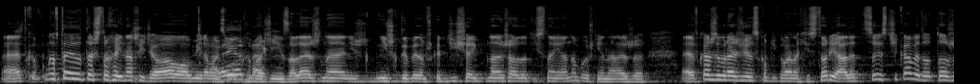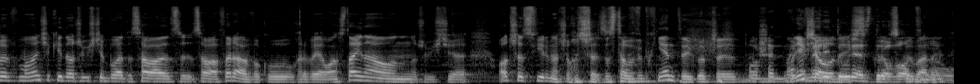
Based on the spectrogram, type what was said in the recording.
E, tylko, no wtedy to też trochę inaczej działało. Miramax było trochę bardziej niezależne niż, niż gdyby na przykład dzisiaj należało do Disneya, no bo już nie należy. E, w każdym razie skomplikowana historia, ale co jest ciekawe to to, że w momencie, kiedy oczywiście była ta cała, cała afera wokół Harvey'a Weinsteina, on oczywiście odszedł z firmy, znaczy odszedł, został wypchnięty, kurczę, Poszedł bo nie chciał odejść zdrowotną.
